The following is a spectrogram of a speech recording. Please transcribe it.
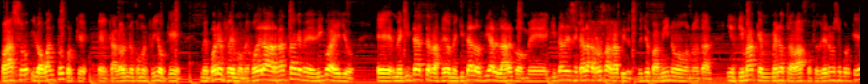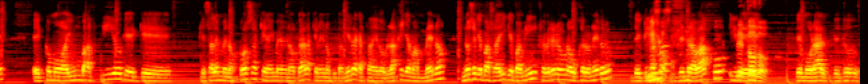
paso y lo aguanto porque el calor no es como el frío, que me pone enfermo, me jode la garganta que me dedico a ello. Eh, me quita el terraceo, me quita los días largos, me quita de secar la ropa rápido. Entonces yo para mí no, no tal. Y encima que menos trabajo. Febrero no sé por qué. Es como hay un vacío que, que, salen menos cosas, que hay menos galas, que no hay una puta mierda, que hasta de doblaje llaman menos. No sé qué pasa ahí, que para mí febrero es un agujero negro de clima, de trabajo y de, de todo. De moral, de todo.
